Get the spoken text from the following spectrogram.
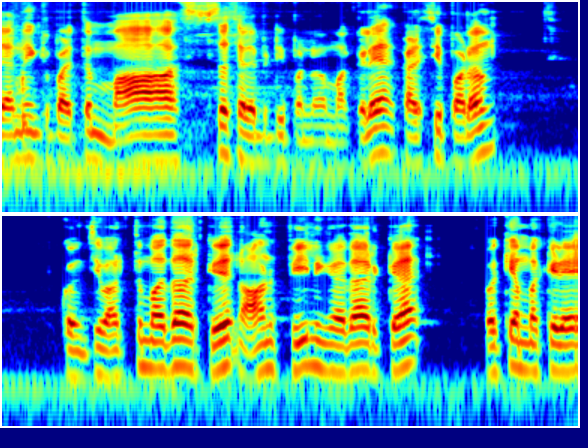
ஜனநாயக படத்தை மாதம் செலிப்ரிட்டி பண்ணுவோம் மக்களே. கடைசி படம் கொஞ்சம் வருத்தமாக தான் இருக்குது நானும் ஃபீலிங்காக தான் இருக்கேன். ஓகே மக்களே.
